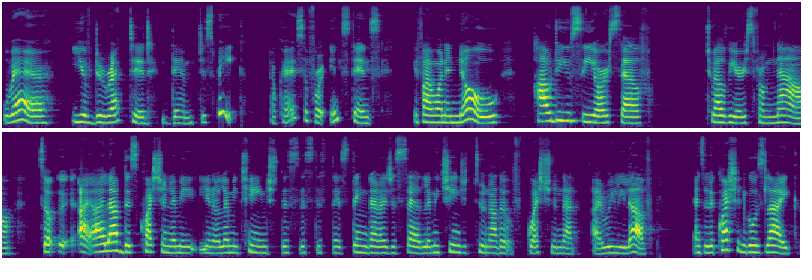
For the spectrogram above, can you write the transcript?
where you've directed them to speak. Okay, so for instance, if I want to know how do you see yourself 12 years from now? So uh, I, I love this question. Let me, you know, let me change this this this this thing that I just said. Let me change it to another question that I really love. And so the question goes like,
